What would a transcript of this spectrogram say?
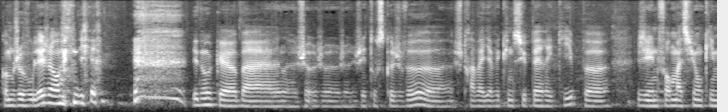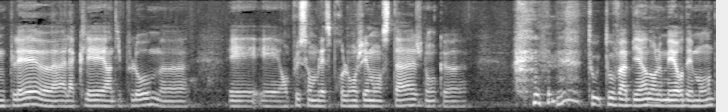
comme je voulais, j'ai envie de dire. Et donc, euh, bah, j'ai tout ce que je veux. Euh, je travaille avec une super équipe. Euh, j'ai une formation qui me plaît. à la clé, un diplôme. Et, en plus, on me laisse prolonger mon stage. Donc, tout, va bien dans le meilleur des mondes.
